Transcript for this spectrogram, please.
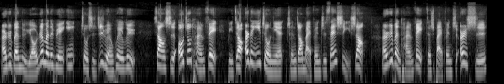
而日本旅游热门的原因就是日元汇率，像是欧洲团费比较二零一九年成长百分之三十以上，而日本团费则是百分之二十。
